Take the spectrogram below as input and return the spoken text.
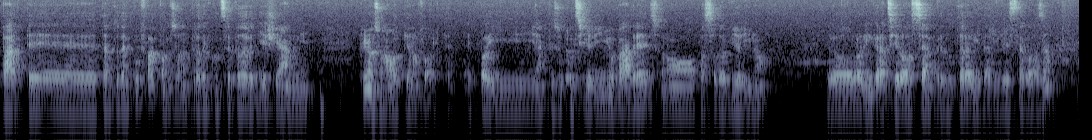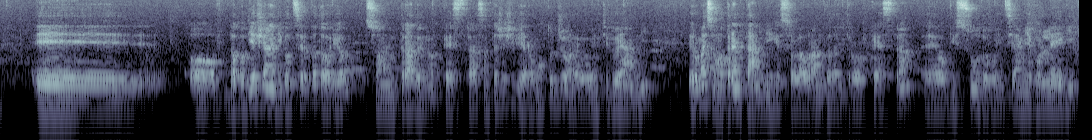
parte tanto tempo fa, quando sono entrato in conservatorio a 10 anni, prima suonavo il pianoforte e poi anche sul consiglio di mio padre sono passato al violino, Io lo ringrazierò sempre tutta la vita di questa cosa. E ho, dopo 10 anni di conservatorio sono entrato in orchestra Santa Cecilia, ero molto giovane, avevo 22 anni e ormai sono 30 anni che sto lavorando dentro l'orchestra, e ho vissuto insieme ai miei colleghi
